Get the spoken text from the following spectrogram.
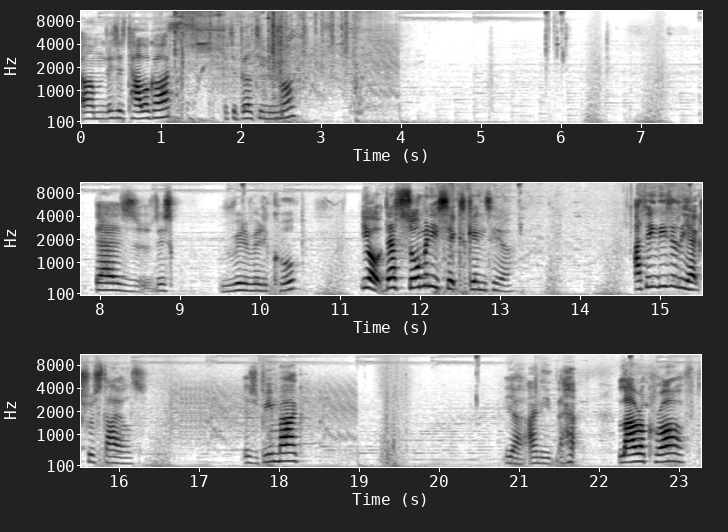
Um, this is Tower Guard. It's a built-in emote. There's this really, really cool. Yo, there's so many sick skins here. I think these are the extra styles. There's Beanbag. Yeah, I need that. Lara Croft.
